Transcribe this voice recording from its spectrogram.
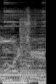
Larger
